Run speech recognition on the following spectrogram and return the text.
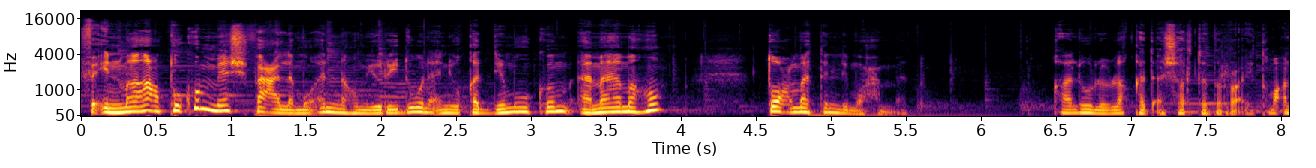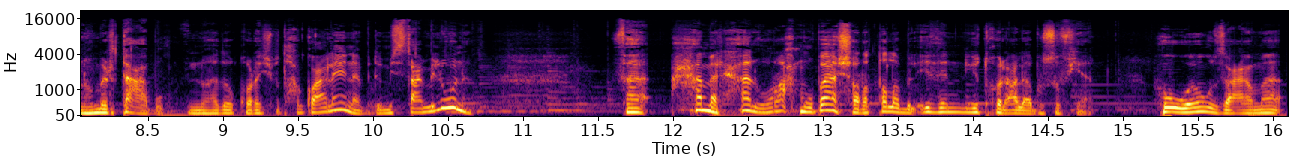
فإن ما أعطوكم مش فاعلموا أنهم يريدون أن يقدموكم أمامهم طعمة لمحمد. قالوا له لقد أشرت بالرأي. طبعا هم ارتعبوا أنه هذول قريش بيضحكوا علينا بدهم يستعملونا فحمل حاله وراح مباشرة طلب الإذن يدخل على أبو سفيان. هو وزعماء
